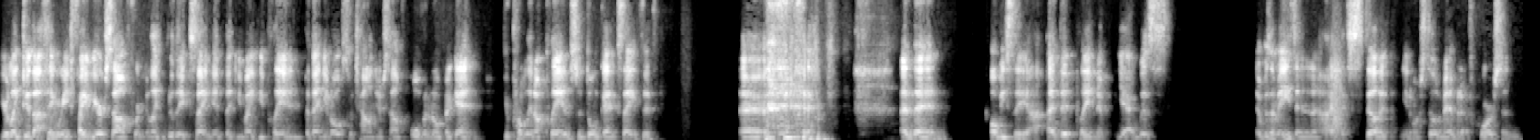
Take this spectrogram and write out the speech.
you're like, do that thing where you fight with yourself, where you're like really excited that you might be playing, but then you're also telling yourself over and over again, you're probably not playing, so don't get excited. Uh, and then obviously I, I, did play, and it, yeah, it was it was amazing, and I still you know still remember it, of course, and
